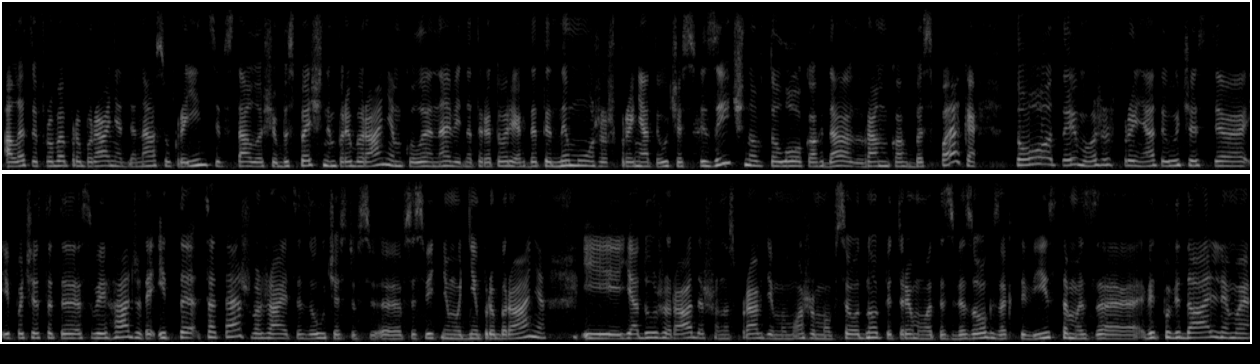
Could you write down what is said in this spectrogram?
Але цифрове прибирання для нас, українців, стало ще безпечним прибиранням, коли навіть на територіях, де ти не можеш прийняти участь фізично в толоках, да в рамках безпеки. То ти можеш прийняти участь е, і почистити свої гаджети, і це, це теж вважається за участю в е, всесвітньому дні прибирання. І я дуже рада, що насправді ми можемо все одно підтримувати зв'язок з активістами, з відповідальними е,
